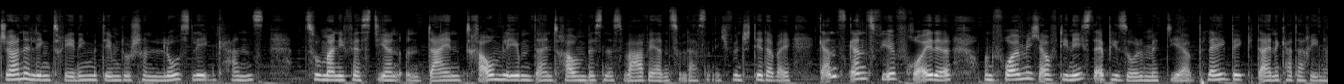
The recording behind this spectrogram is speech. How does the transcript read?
Journaling-Training, mit dem du schon loslegen kannst, zu manifestieren und dein Traumleben, dein Traumbusiness wahr werden zu lassen. Ich wünsche dir dabei ganz, ganz viel Freude und freue mich auf die nächste Episode mit dir. Play Big, deine Katharina.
